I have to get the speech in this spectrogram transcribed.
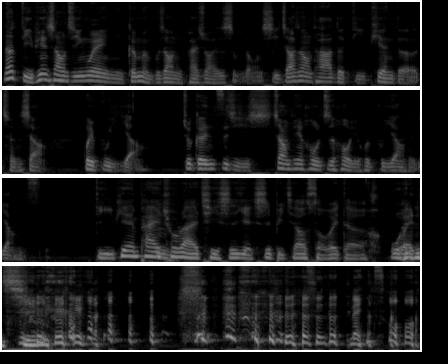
那底片相机，因为你根本不知道你拍出来是什么东西，加上它的底片的成像会不一样，就跟自己相片后置后也会不一样的样子。底片拍出来其实也是比较所谓的文青，没错。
